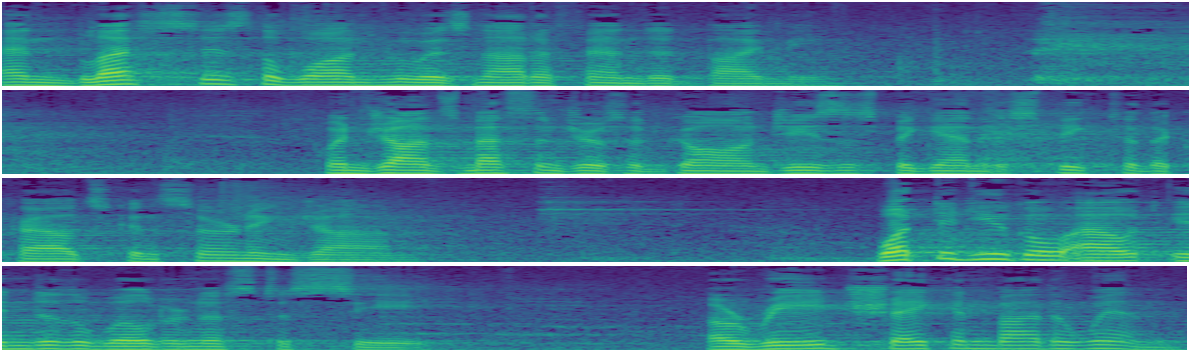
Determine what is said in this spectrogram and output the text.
and blessed is the one who is not offended by me. When John's messengers had gone, Jesus began to speak to the crowds concerning John. What did you go out into the wilderness to see? A reed shaken by the wind.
